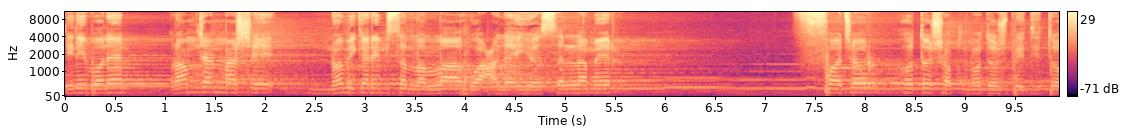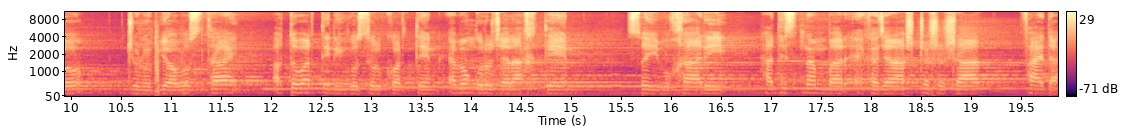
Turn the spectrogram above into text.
তিনি বলেন রমজান মাসে নবী করিম সাল্লাল্লাহু আলাইহি ওয়াসাল্লামের ফজর হতো স্বপ্নদোষ ব্যতীত জনবী অবস্থায় অতবার তিনি গোসল করতেন এবং রোজা রাখতেন। সই বুখারি, হাদিস নাম্বার এক হাজার আটশোশো সাত, ফায়দা।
